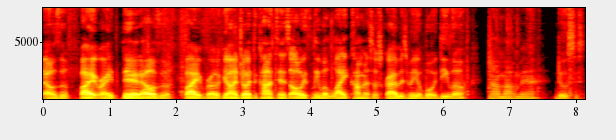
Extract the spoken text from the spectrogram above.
That was a fight right there. That was a fight, bro. If y'all enjoyed the content, as always, leave a like, comment, and subscribe. It's me, your boy D-Lo. And I'm out, man. Deuces.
